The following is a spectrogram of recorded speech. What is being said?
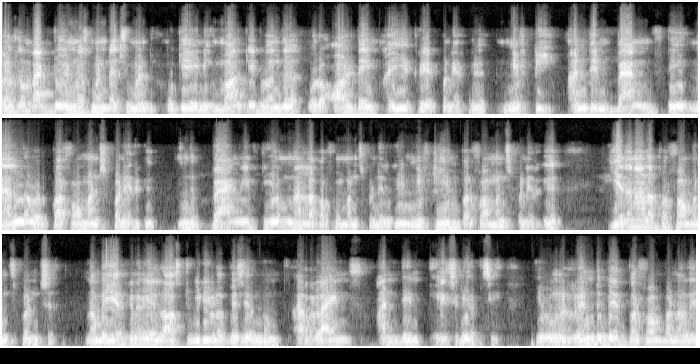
Welcome back to investment achievement okay இன்னைக்கு மார்க்கெட் வந்து ஒரு ஆல் டைம் ஐயை கிரியேட் பண்ணியிருக்கு. Nifty and then bank Nifty நல்ல ஒரு பர்ஃபார்மன்ஸ் பண்ணியிருக்கு. இந்த பேங்க் நிஃப்டியும் நல்ல பர்ஃபார்மன்ஸ் பண்ணியிருக்கு. நிஃப்டியும் பர்ஃபார்மன்ஸ் பண்ணியிருக்கு. எதனால பர்ஃபார்மன்ஸ் பண்ணுச்சு? நம்ம ஏற்கனவே லாஸ்ட் வீடியோவில் பேசியிருந்தோம். ரிலையன்ஸ் அண்ட் தென் ஹெச்டிஎஃப்சி இவங்க ரெண்டு பேர் பர்ஃபார்ம் பண்ணாவே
